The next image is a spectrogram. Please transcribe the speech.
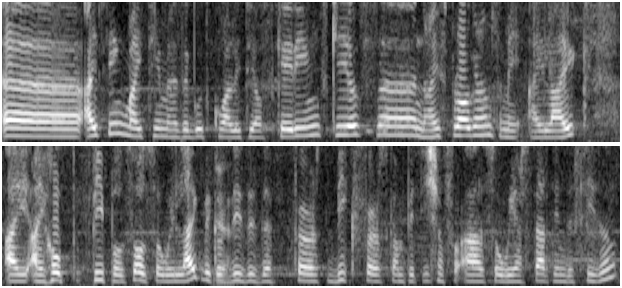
Uh, I think my team has a good quality of skating skills, uh, nice programs. I mean, I like. I, I hope people also will like because Yeah. this is the first big first competition for us. So we are starting the season,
